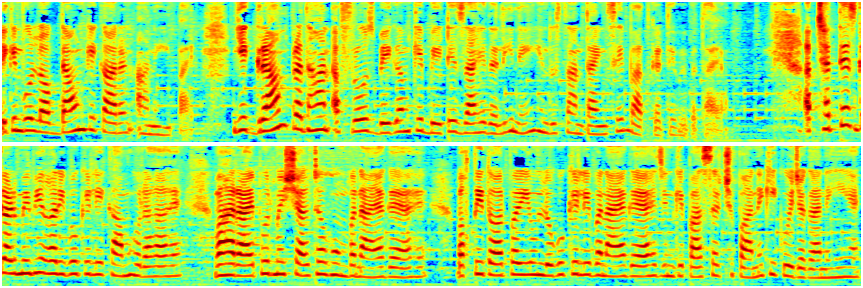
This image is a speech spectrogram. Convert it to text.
लेकिन वो लॉकडाउन के कारण आ नहीं पाए। ये ग्राम प्रधान अफरोज बेगम के बेटे जाहिद अली ने हिंदुस्तान टाइम्स से बात करते हुए बताया। अब छत्तीसगढ़ में भी गरीबों के लिए काम हो रहा है। वहाँ रायपुर में शेल्टर होम बनाया गया है। वक्ती तौर पर ये उन लोगों के लिए बनाया गया है जिनके पास सर छुपाने की कोई जगह नहीं है।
